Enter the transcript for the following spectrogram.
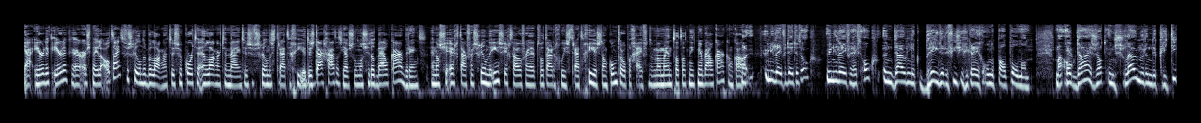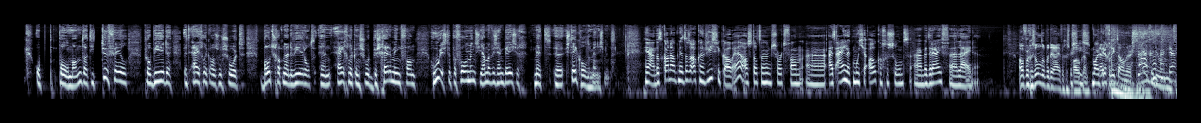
Ja, eerlijk, eerlijk. Er spelen altijd verschillende belangen tussen korte en lange termijn, tussen verschillende strategieën. Dus daar gaat het juist om als je dat bij elkaar brengt. En als je echt daar verschillende inzichten over hebt, wat daar de goede strategie is, dan komt er op een gegeven moment dat dat niet meer bij elkaar kan komen. Maar Unilever deed het ook. Unilever heeft ook een duidelijk bredere visie gekregen onder Paul Polman. Maar ook daar zat een sluimerende kritiek op Polman. Dat hij te veel probeerde het eigenlijk als een soort boodschap naar de wereld. En eigenlijk een soort bescherming van hoe is de performance? Ja, maar we zijn bezig met uh, stakeholder management. Ja, dat kan ook net als ook een risico. Hè? Als dat een soort van. Uh, uiteindelijk moet je ook een gezond uh, bedrijf leiden. Over gezonde bedrijven gesproken. Precies, mooi brug. iets anders. Zaken doen. ja.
